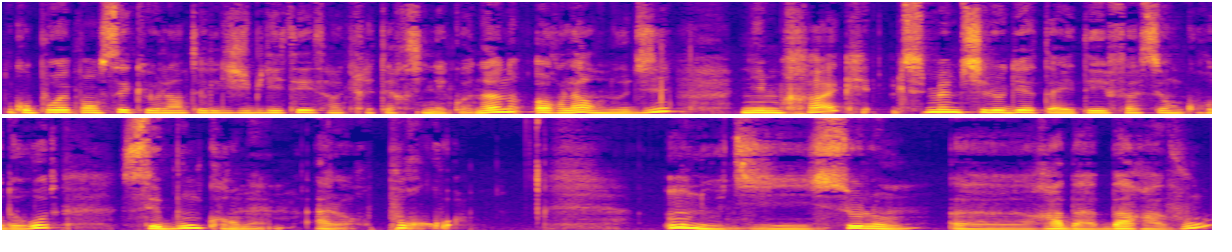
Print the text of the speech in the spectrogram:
Donc on pourrait penser que l'intelligibilité est un critère sine qua non. Or là on nous dit nimrak, même si le guette a été effacé en cours de route, c'est bon quand même. Alors pourquoi? On nous dit, selon euh, Rabba Baravou,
